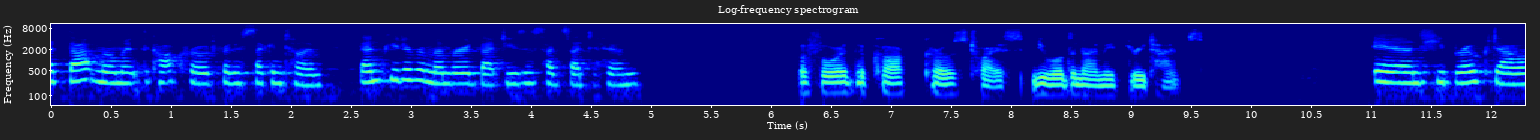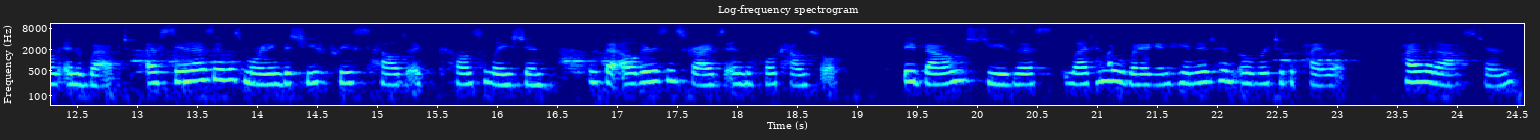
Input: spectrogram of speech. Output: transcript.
At that moment, the cock crowed for the second time. Then Peter remembered that Jesus had said to him, Before the cock crows twice, you will deny me three times. And he broke down and wept. As soon as it was morning, the chief priests held a consultation with the elders and scribes and the whole council. They bound Jesus, led him away, and handed him over to the Pilate. Pilate asked him,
